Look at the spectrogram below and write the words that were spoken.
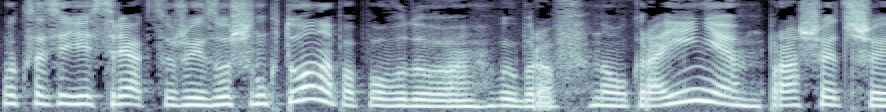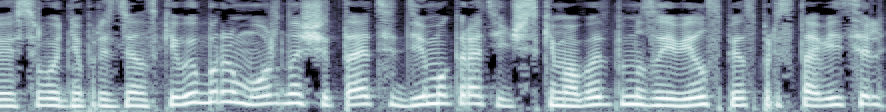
Вот, кстати, есть реакция уже из Вашингтона по поводу выборов на Украине. Прошедшие сегодня президентские выборы можно считать демократическим. Об этом заявил спецпредставитель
